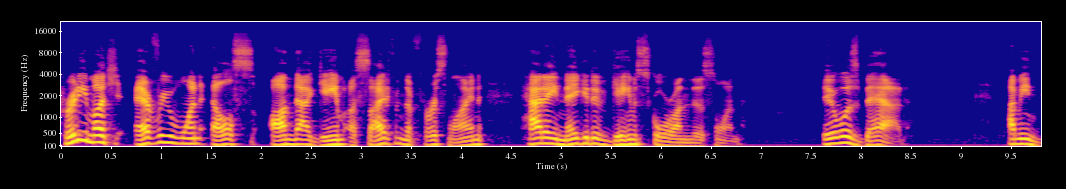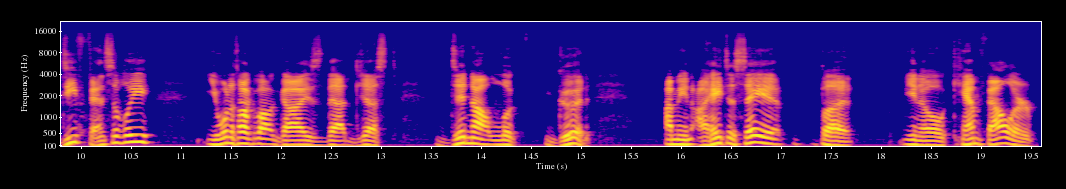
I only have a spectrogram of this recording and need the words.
pretty much everyone else on that game, aside from the first line, had a negative game score on this one. It was bad. I mean, defensively, you want to talk about guys that just did not look good. I mean, I hate to say it, but, you know, Cam Fowler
